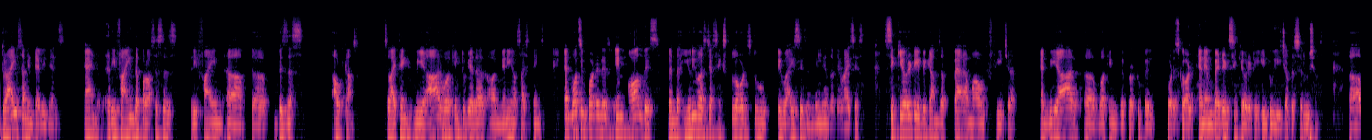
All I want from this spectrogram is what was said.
drive some intelligence and refine the processes, refine uh, the business outcomes. So I think we are working together on many of such things. And what's important is in all this, when the universe just explodes to devices and millions of devices, security becomes a paramount feature. And we are uh, working with Wipro to build what is called an embedded security into each of the solutions uh,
